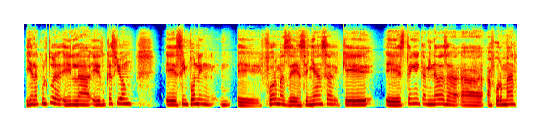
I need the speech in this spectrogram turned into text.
y en la cultura. En la educación se imponen formas de enseñanza que estén encaminadas a, a formar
